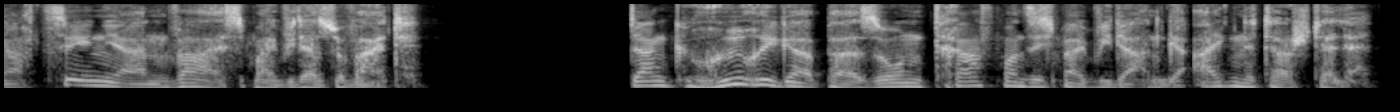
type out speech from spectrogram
Nach zehn Jahren war es mal wieder soweit. Dank rühriger Person traf man sich mal wieder an geeigneter Stelle.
